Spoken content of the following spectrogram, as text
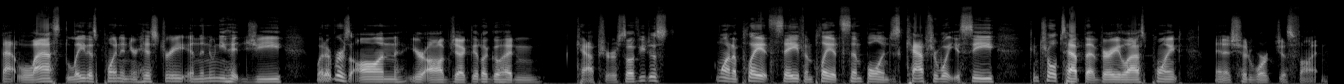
that last latest point in your history. And then when you hit G, whatever's on your object, it'll go ahead and capture. So if you just want to play it safe and play it simple and just capture what you see, control tap that very last point and it should work just fine.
